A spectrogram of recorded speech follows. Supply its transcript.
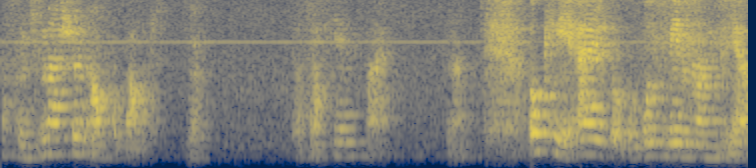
hast du mich immer schön aufgebaut. Ja. Das auf jeden Fall. Ja. Okay, also Bewusstleben haben wir.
